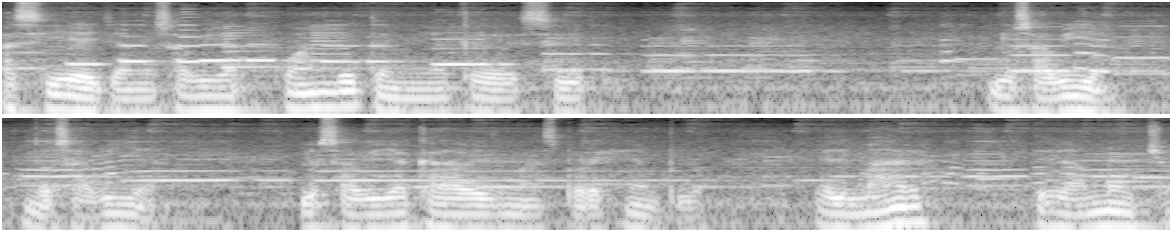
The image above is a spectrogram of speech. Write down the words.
así ella no sabía cuándo tenía que decir. Lo sabía, lo sabía, lo sabía cada vez más. Por ejemplo, el mar era mucho,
